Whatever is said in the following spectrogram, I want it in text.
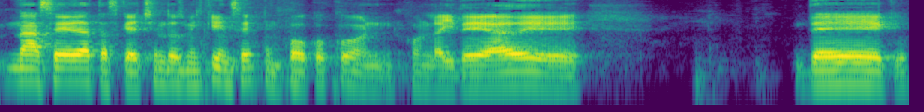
nace DataSketch en 2015, un poco con, con la idea de, de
